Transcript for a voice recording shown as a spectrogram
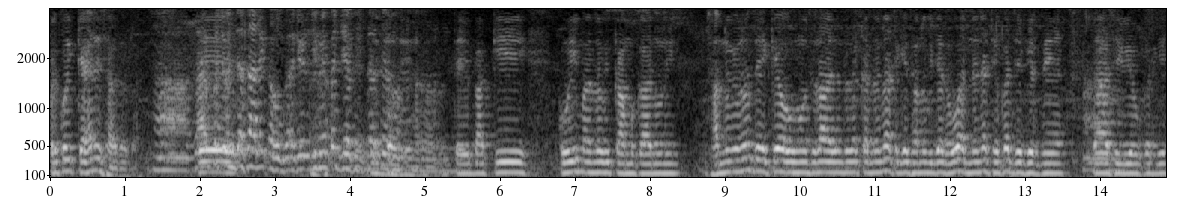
ਪਰ ਕੋਈ ਕਹਿ ਨਹੀਂ ਸਕਦਾ ਤਾਂ। ਹਾਂ ਸਾਰ ਤੇ- 55 ਸਾਲੇ ਕਹੂਗਾ ਜਿਹੜਾ ਜਿਵੇਂ ਭੱਜਿਆ ਫਿਰਦਾ ਸੀ ਉਹ। ਹਾਂ, ਤੇ ਬਾਕੀ ਕੋਈ ਮੰਨ ਲਓ ਵੀ ਕੰਮ ਕਾਰ ਨੂੰ ਨਹੀਂ। ਸਾਨੂੰ ਵੀ ਉਹਨਾਂ ਨੂੰ ਦੇਖ ਕੇ ਉਹ ਹੌਸਲਾ ਆ ਜਾਂਦਾ ਤਾਂ ਕਰਨੇ ਨੱਟ ਕੇ ਸਾਨੂੰ ਵੀ ਜਦ ਉਹ ਇੰਨੇ ਨੱਠੇ ਭੱਜੇ ਫਿਰਦੇ ਆ ਤਾਂ ਅਸੀਂ ਵੀ ਉਹ ਕਰੀਏ।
